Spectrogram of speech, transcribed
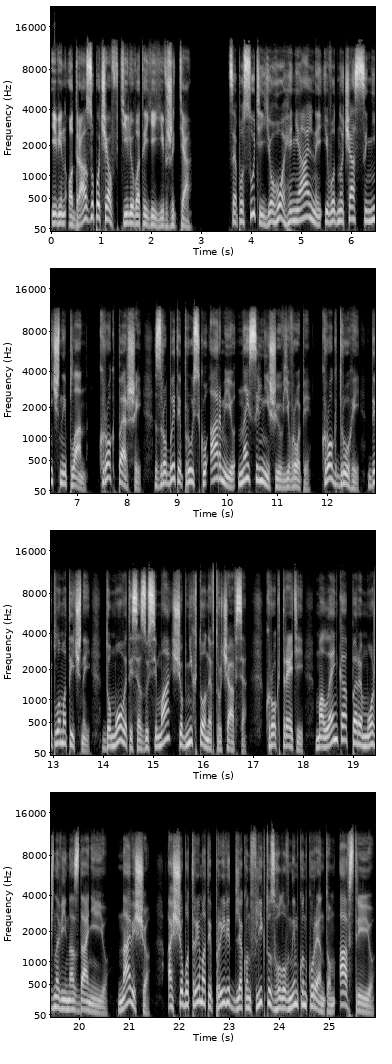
і він одразу почав втілювати її в життя. Це, по суті, його геніальний і водночас цинічний план. Крок перший зробити пруську армію найсильнішою в Європі. Крок другий дипломатичний домовитися з усіма, щоб ніхто не втручався. Крок третій маленька переможна війна з Данією. Навіщо? А щоб отримати привід для конфлікту з головним конкурентом Австрією.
